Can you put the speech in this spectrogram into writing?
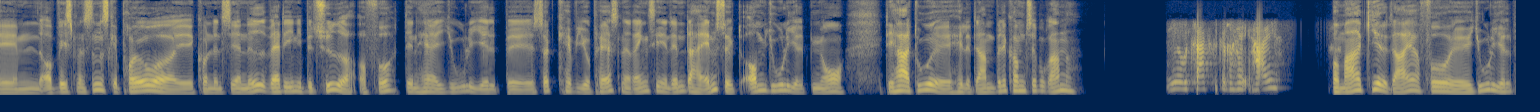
Øh, og hvis man sådan skal prøve at øh, kondensere ned, hvad det egentlig betyder at få den her julehjælp, øh, så kan vi jo passende ringe til en af dem, der har ansøgt om julehjælp i år. Det har du, øh, Helle Dam. Velkommen til programmet. Jo, tak skal du have. Hej. Hvor meget giver det dig at få øh, julehjælp?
